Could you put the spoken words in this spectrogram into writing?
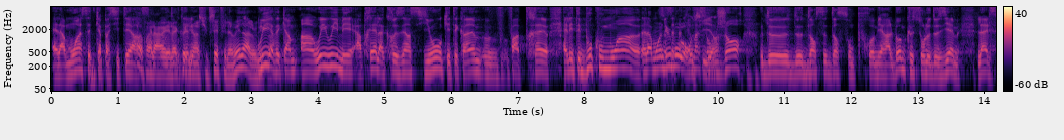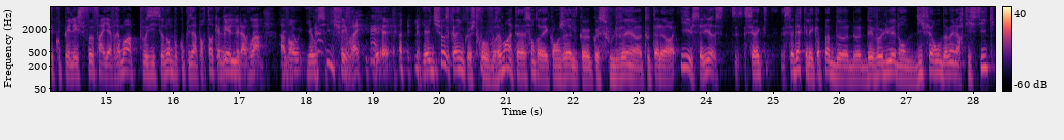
elle a moins cette capacité à Enfin, elle a- elle a connu un succès phénoménal. Oui, avec un, un- oui, oui, mais après, elle a creusé un sillon qui était quand même, enfin très. Elle était beaucoup moins. euh, Elle a moins d'humour aussi, hein. de genre de, de- dans, ce- dans son premier album que sur le deuxième. Là, elle s'est coupé les cheveux. Enfin, il y a vraiment un positionnement beaucoup plus important qu'elle ne pouvait l'avoir avant. Il y a aussi une C'est chose. Il y a une chose quand même que je trouve vraiment intéressante avec Angèle, que, soulevait euh, tout à l'heure Yves, c'est-à-dire qu'elle est capable d'évoluer dans différents domaines artistiques,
